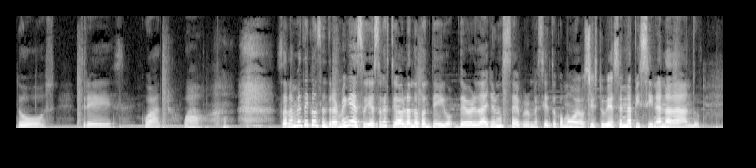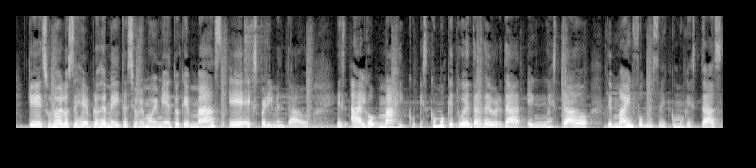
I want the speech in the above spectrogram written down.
dos, tres, cuatro. ¡Wow! Solamente concentrarme en eso y eso que estoy hablando contigo. De verdad yo no sé, pero me siento como si estuviese en la piscina nadando, que es uno de los ejemplos de meditación en movimiento que más he experimentado. Es algo mágico, es como que tú entras de verdad en un estado de mindfulness, es como que estás,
